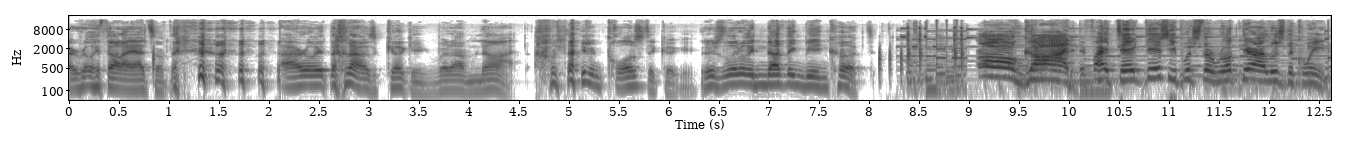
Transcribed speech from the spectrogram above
I really thought I had something. I really thought I was cooking, but I'm not. I'm not even close to cooking. There's literally nothing being cooked. Oh, God. If I take this, he puts the rook there, I lose the queen.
